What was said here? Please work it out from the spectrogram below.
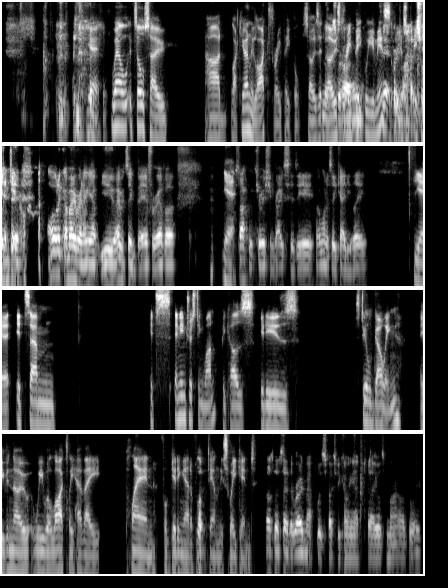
Yeah. Well, it's also hard. Like you only like three people. So is it That's those three people you miss Yeah, or just much, people in yeah. general? I want to come over and hang out with you. I haven't seen Bear forever. yeah. I'm Stuck with Trish and Grace is here. I want to see Katie Lee. Yeah. It's um it's an interesting one because it is still going, even though we will likely have a plan for getting out of lockdown this weekend. I was going to say the roadmap was supposed to be coming out today or tomorrow, I believe.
